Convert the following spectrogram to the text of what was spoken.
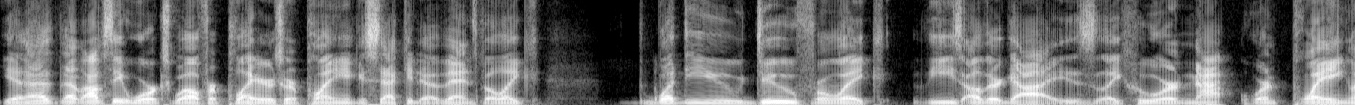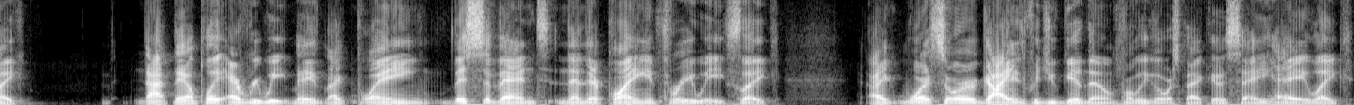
Yeah, that, that obviously works well for players who are playing consecutive events. But like, what do you do for like these other guys like who are not who aren't playing like not they don't play every week. They like playing this event and then they're playing in three weeks. Like, like what sort of guidance would you give them from legal perspective? Say, hey, like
